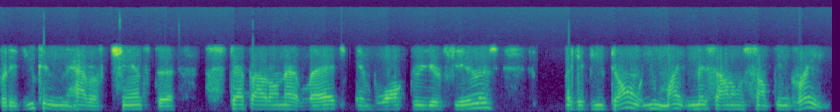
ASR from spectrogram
But if you can have a chance to step out on that ledge and walk through your fears, like if you don't, you might miss out on something great.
